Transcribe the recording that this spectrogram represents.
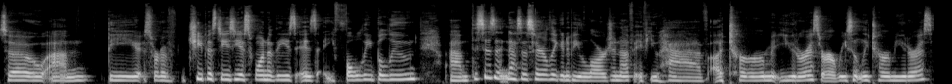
So um, the sort of cheapest, easiest one of these is a Foley balloon. Um, this isn't necessarily going to be large enough if you have a term uterus or a recently term uterus uterus.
